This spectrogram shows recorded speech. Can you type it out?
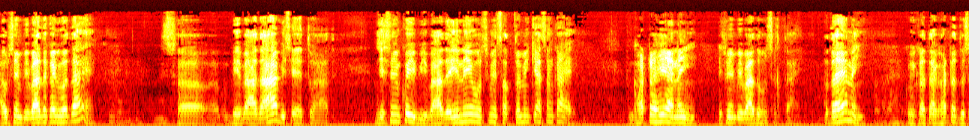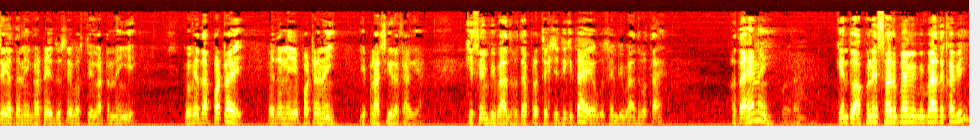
और उसमें विवाद कभी होता है? विवादा विषयत्वाद। जिसमें कोई विवाद ही नहीं, उसमें सत्व में क्या शंका है? घट है या नहीं, इसमें विवाद हो सकता है। होता है नहीं? कोई कहता घट, दूसरे कहता नहीं घट है दूसरे वस्तु घट नहीं है। कोई कहता पट है कहता नहीं, ये पट नहीं, ये प्लास्टिक रखा गया। किसमें विवाद होता है? प्रत्यक्ष दिखता है, उसमें विवाद होता है। होता है नहीं? किंतु अपने स्वरूप में विवाद कभी?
